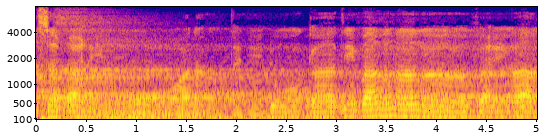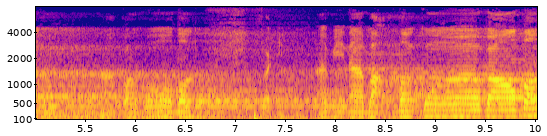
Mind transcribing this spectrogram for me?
سفر ولم تجدوا كاتبا فرهان مربوطا فإن أمن بعضكم بعضا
